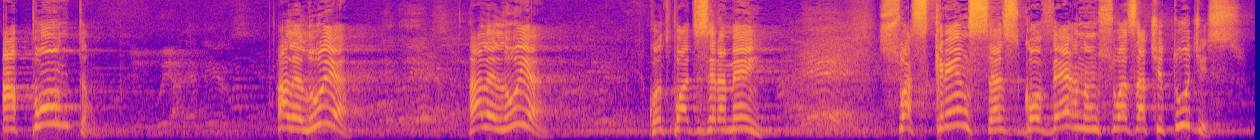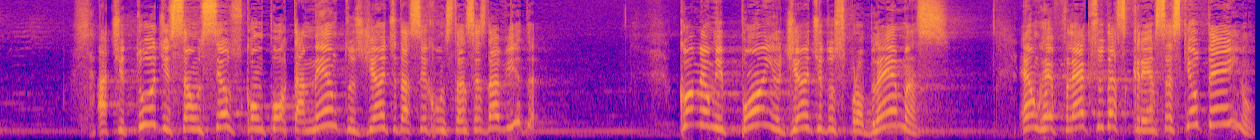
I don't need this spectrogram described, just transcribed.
apontam. Aleluia. Aleluia. Quantos pode dizer amém? amém? Suas crenças governam suas atitudes. Atitudes são os seus comportamentos diante das circunstâncias da vida. Como eu me ponho diante dos problemas, é um reflexo das crenças que eu tenho.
